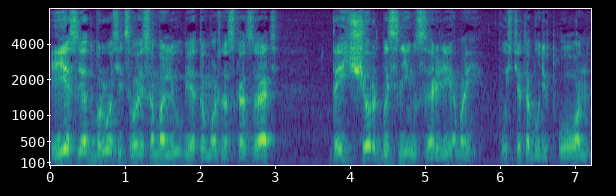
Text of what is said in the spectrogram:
И если отбросить свое самолюбие, то можно сказать, да и черт бы с ним, с Заремой, пусть это будет он,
